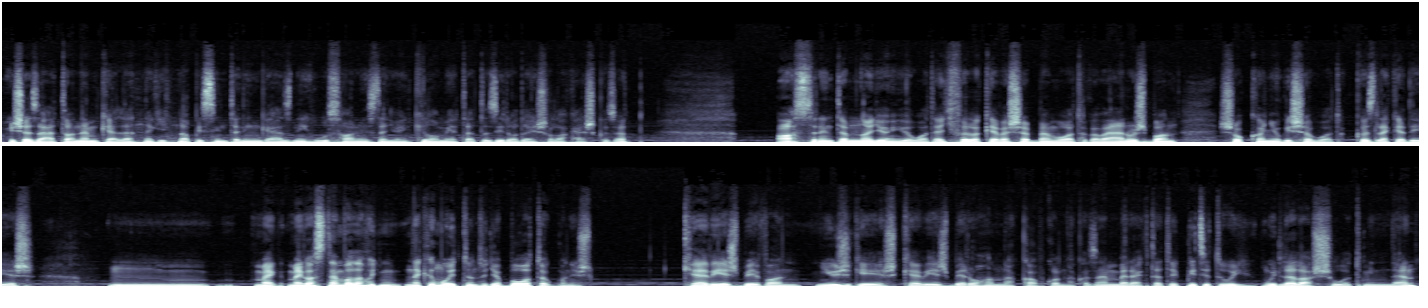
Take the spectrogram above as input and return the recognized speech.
és ezáltal nem kellett nekik napi szinten ingázni 20-30-40 kilométert az iroda és a lakás között. Azt szerintem nagyon jó volt. Egyfelől kevesebben voltak a városban, sokkal nyugisabb volt a közlekedés, mm, meg, meg aztán valahogy nekem úgy tűnt, hogy a boltokban is kevésbé van nyüzsgés, kevésbé rohannak, kapkodnak az emberek, tehát egy picit úgy, úgy lelassult minden,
